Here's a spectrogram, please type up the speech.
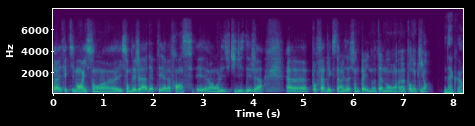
Effectivement, ils sont, euh, ils sont déjà adaptés à la France et euh, on les utilise déjà euh, pour faire de l'externalisation de paye, notamment pour nos clients. D'accord.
